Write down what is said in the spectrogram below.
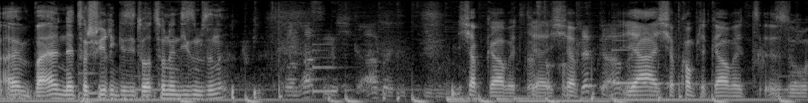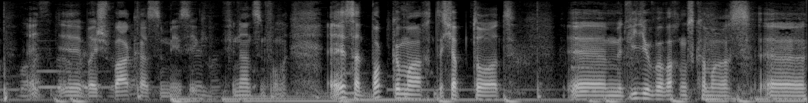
all- bei allen etwas schwierige Situationen in diesem Sinne. Warum hast du nicht gearbeitet? Ich habe gearbeitet, ja. Ich hab, komplett gearbeitet. ja, ich habe komplett gearbeitet, äh, so äh, äh, bei Sparkasse mäßig, Erzähl mal. Finanzinformat. Äh, es hat Bock gemacht. Ich habe dort äh, mit Videoüberwachungskameras äh,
